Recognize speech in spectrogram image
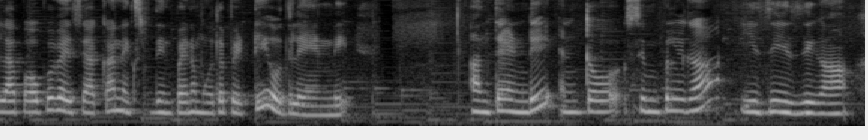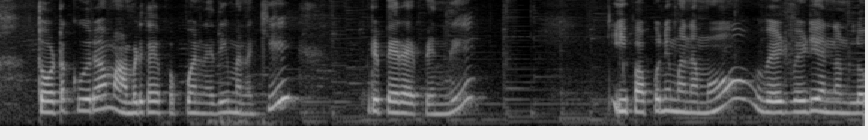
ఇలా పోపు వేసాక నెక్స్ట్ దీనిపైన మూత పెట్టి వదిలేయండి. అంతే అండి. ఎంతో సింపుల్గా ఈజీ ఈజీగా తోటకూర మామిడికాయ పప్పు అనేది మనకి ప్రిపేర్ అయిపోయింది. ఈ పప్పుని మనము వేడివేడి అన్నంలో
